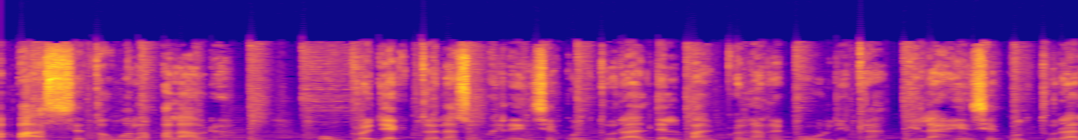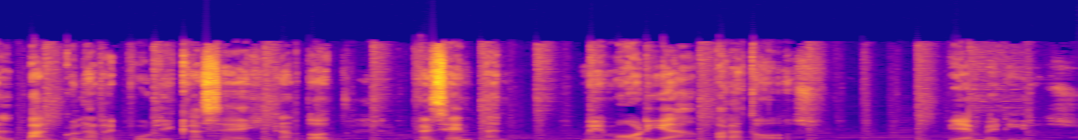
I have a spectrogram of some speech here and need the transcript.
La Paz se tomó la palabra, un proyecto de la Sugerencia Cultural del Banco de la República y la Agencia Cultural Banco de la República sede Girardot presentan Memoria para Todos. Bienvenidos.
